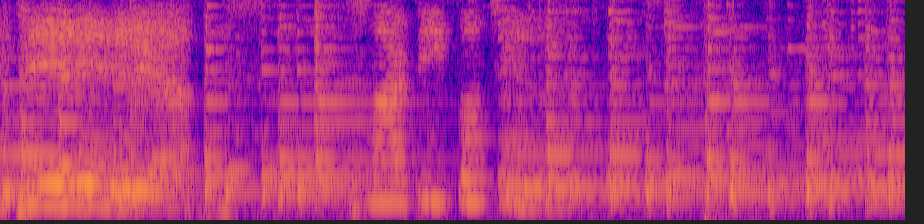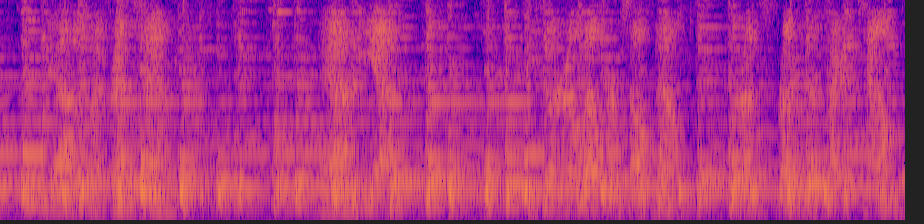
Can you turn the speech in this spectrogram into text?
To smart people too. Yeah, my friend Sam. Yeah, he uh, he's doing real well for himself now. Runs runs an entire town.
